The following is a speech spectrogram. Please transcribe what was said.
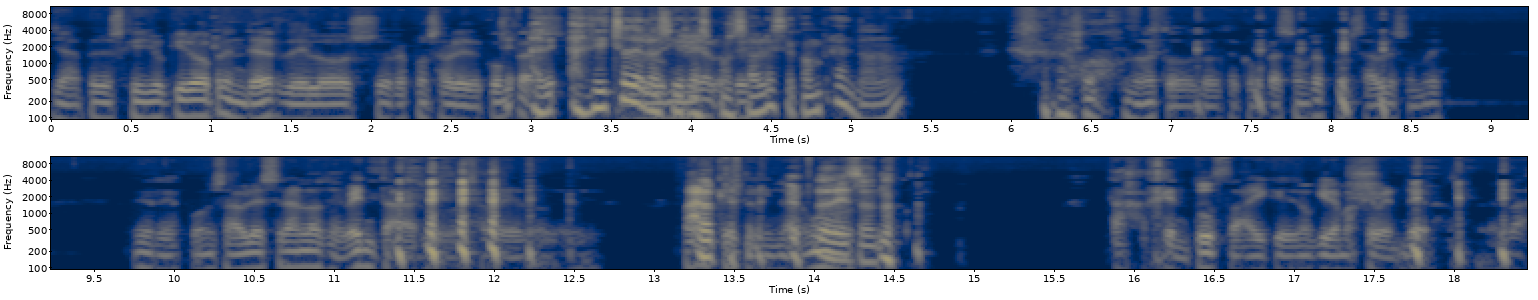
Ya, pero es que yo quiero aprender de los responsables de compras. ¿Has dicho de los irresponsables de compras? No, ¿no? No, no, todos los de compras son responsables, hombre. Irresponsables serán los de ventas, los, de marketing. No, de eso no. Taja gentuza ahí que no quiere más que vender, ¿verdad?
